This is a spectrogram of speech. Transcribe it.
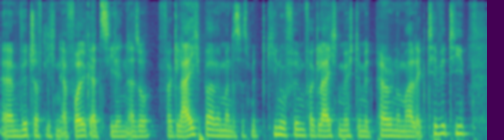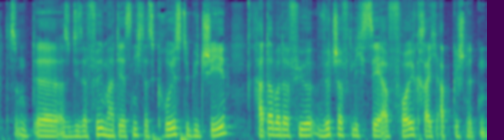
wirtschaftlichen Erfolg erzielen. Also vergleichbar, wenn man das jetzt mit Kinofilmen vergleichen möchte, mit Paranormal Activity. Das, äh, also dieser Film hatte jetzt nicht das größte Budget, hat aber dafür wirtschaftlich sehr erfolgreich abgeschnitten.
